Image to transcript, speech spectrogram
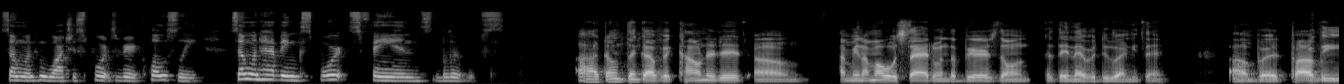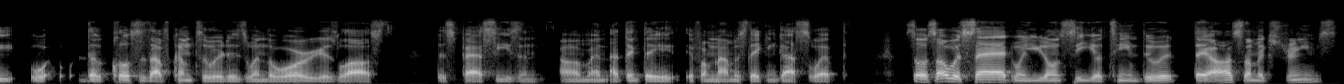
someone who watches sports very closely, someone having sports fans blues? I don't think I've encountered it. Um, I mean, I'm always sad when the Bears don't, because they never do anything. Um, but probably w- the closest I've come to it is when the Warriors lost this past season. Um, and I think they, if I'm not mistaken, got swept. So it's always sad when you don't see your team do it. There are some extremes,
